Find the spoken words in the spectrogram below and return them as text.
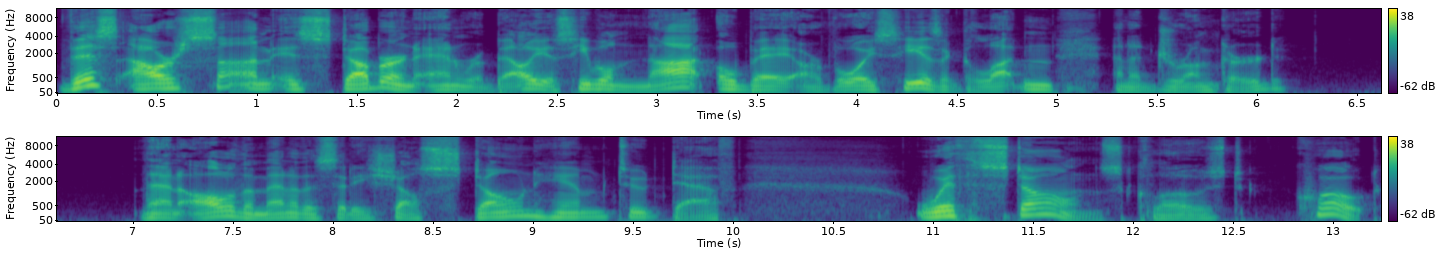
This our son is stubborn and rebellious. He will not obey our voice. He is a glutton and a drunkard. Then all of the men of the city shall stone him to death with stones. Closed quote.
